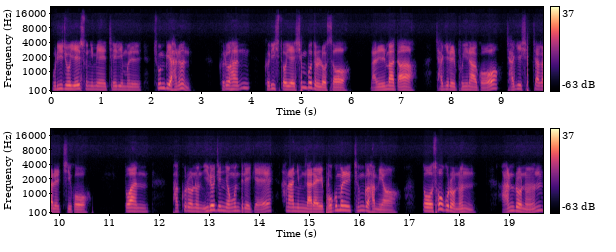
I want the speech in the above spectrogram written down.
우리 주 예수님의 재림을 준비하는 그러한 그리스도의 신부들로서 날마다 자기를 부인하고 자기 십자가를 지고 또한 밖으로는 이뤄진 영혼들에게 하나님 나라의 복음을 증거하며 또 속으로는 안으로는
